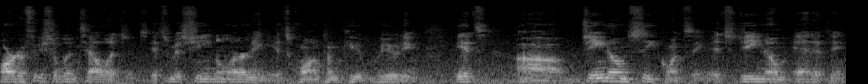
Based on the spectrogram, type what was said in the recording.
artificial intelligence. It's machine learning. It's quantum computing. It's uh, genome sequencing. It's genome editing.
